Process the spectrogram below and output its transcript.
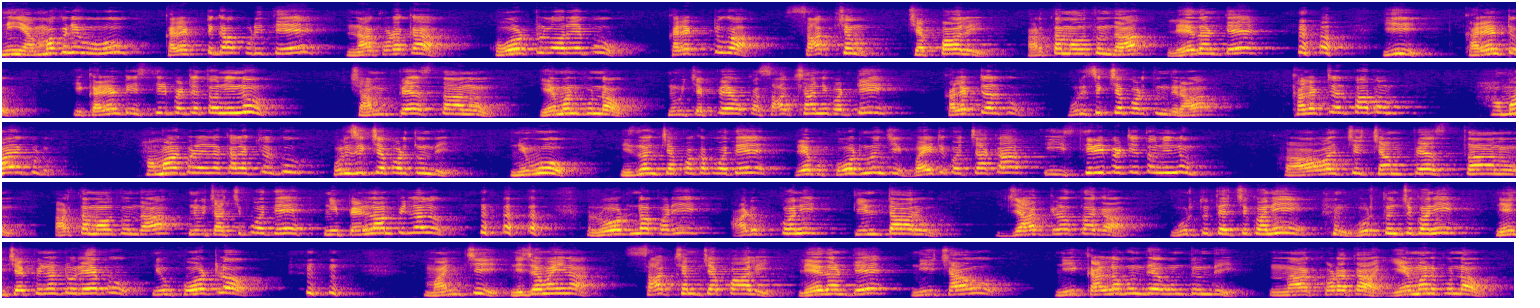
నీ అమ్మకు నువ్వు కరెక్ట్గా పుడితే నా కొడక కోర్టులో రేపు కరెక్టుగా సాక్ష్యం చెప్పాలి. అర్థమవుతుందా? లేదంటే ఈ కరెంటు ఈ కరెంటు ఇస్త్రీ పెట్టెతో నిన్ను చంపేస్తాను. ఏమనుకున్నావు? నువ్వు చెప్పే ఒక సాక్ష్యాన్ని బట్టి కలెక్టర్కు ఉరిశిక్ష పడుతుందిరా. కలెక్టర్ పాపం అమాయకుడు అమాయకుడైన కలెక్టర్కు ఉరిశిక్ష పడుతుంది. నువ్వు నిజం చెప్పకపోతే రేపు కోర్టు నుంచి బయటకు వచ్చాక ఈ ఇస్త్రీ పెట్టితో నిన్ను కాల్చి చంపేస్తాను. అర్థమవుతుందా? నువ్వు చచ్చిపోతే నీ పెళ్ళాం పిల్లలు రోడ్డున పడి అడుక్కొని తింటారు. జాగ్రత్తగా గుర్తు తెచ్చుకొని గుర్తుంచుకొని నేను చెప్పినట్టు రేపు నువ్వు కోర్టులో మంచి నిజమైన సాక్ష్యం చెప్పాలి. లేదంటే నీ చావు నీ కళ్ళ ముందే ఉంటుంది. నా కొడక ఏమనుకున్నావు?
